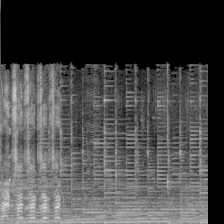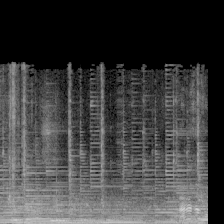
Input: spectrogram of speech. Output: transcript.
Side, side, side, side, side. साहेब साहेब साहेब साहेब दादा साहेब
